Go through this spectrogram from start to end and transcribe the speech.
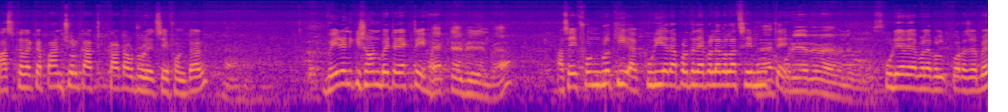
মাঝখানে একটা পাঞ্চল কাট কাট আউট রয়েছে এই ফোনটার হ্যাঁ। ভেরিয়েন্ট কি ভাই এটার একটাই হয়? একটাই ভেরিয়েন্ট ভাইয়া। আচ্ছা এই ফোনগুলো কি কুরিয়ার আপনাদের অ্যাভেলেবেল আছে এই হ্যাঁ মুহূর্তে? কোরিয়ারের অ্যাভেলেবেল আছে। কুরিয়ার অ্যাভেলেবেল করা যাবে?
